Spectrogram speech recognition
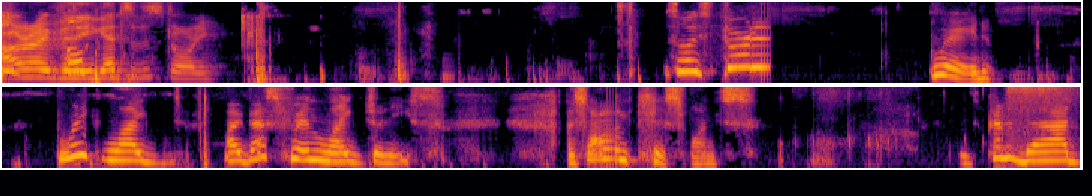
All right, Vinny, get to the story. So I started grade. Blake liked my best friend liked Janice. I saw them kiss once. It's kind of bad.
